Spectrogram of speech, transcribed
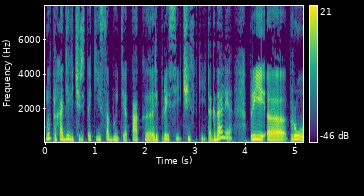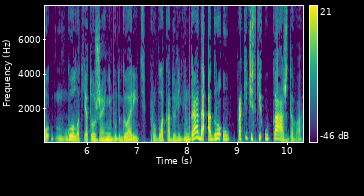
мы проходили через такие события, как э, репрессии, чистки и так далее. При, э, про голод я тоже не буду говорить, про блокаду Ленинграда. Огр... У, практически у каждого,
